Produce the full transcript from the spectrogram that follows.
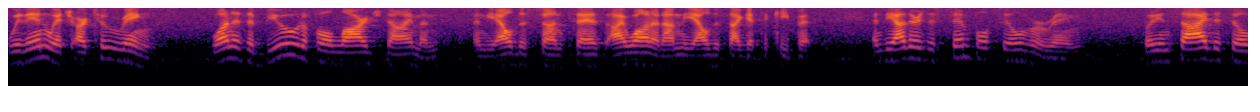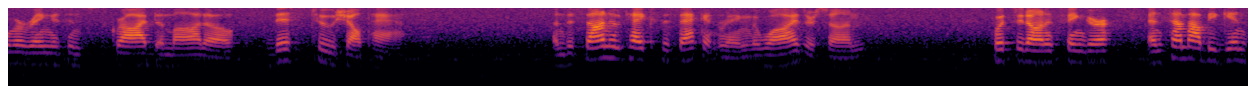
within which are two rings. One is a beautiful large diamond, and the eldest son says, I want it, I'm the eldest, I get to keep it. And the other is a simple silver ring. But inside the silver ring is inscribed a motto, This too shall pass. And the son who takes the second ring, the wiser son, puts it on his finger and somehow begins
